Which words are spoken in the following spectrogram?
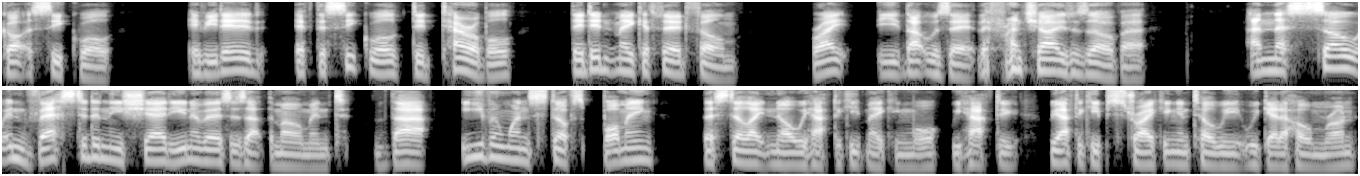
got a sequel. If you did if the sequel did terrible, they didn't make a third film. Right? That was it. The franchise was over. And they're so invested in these shared universes at the moment that even when stuff's bombing, they're still like, no, we have to keep making more. We have to we have to keep striking until we, we get a home run.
